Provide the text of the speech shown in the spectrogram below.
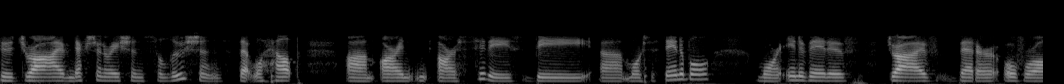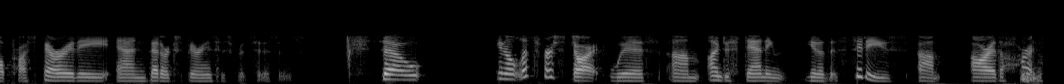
to drive next generation solutions that will help um, our, our cities be uh, more sustainable, more innovative, drive better overall prosperity and better experiences for its citizens. So, you know, let's first start with um, understanding, you know, that cities um, are the heart and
